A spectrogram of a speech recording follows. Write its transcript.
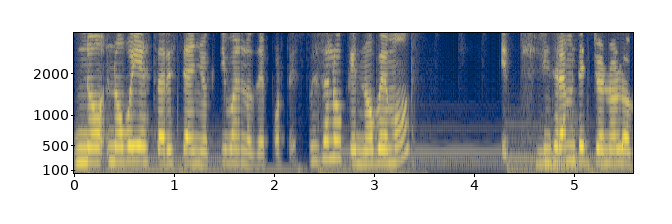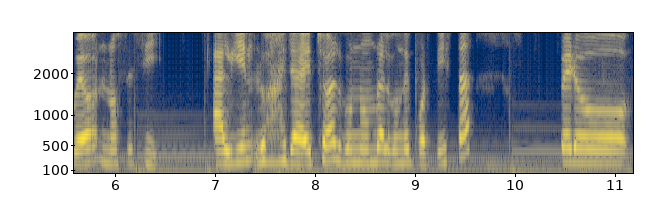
no, no voy a estar este año activo en los deportes. Pues es algo que no vemos. Eh, sinceramente yo no lo veo, no sé si alguien lo haya hecho, algún hombre, algún deportista, pero,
